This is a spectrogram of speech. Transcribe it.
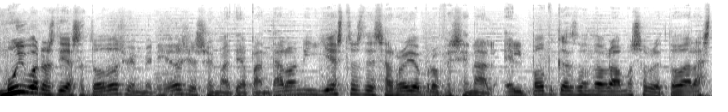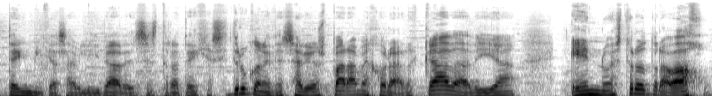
Muy buenos días a todos, bienvenidos. Yo soy Matías Pantaloni y esto es Desarrollo Profesional, el podcast donde hablamos sobre todas las técnicas, habilidades, estrategias y trucos necesarios para mejorar cada día en nuestro trabajo.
